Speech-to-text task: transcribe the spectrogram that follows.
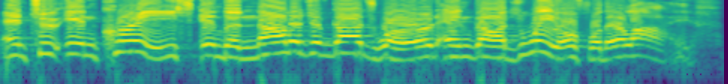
and to increase in the knowledge of God's Word and God's will for their life.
